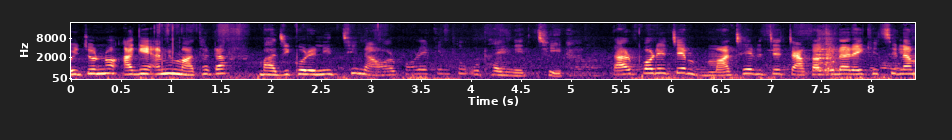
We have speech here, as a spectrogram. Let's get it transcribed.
ওই জন্য আগে আমি মাথাটা ভাজি করে নিচ্ছি, নেওয়ার পরে কিন্তু উঠাই নিচ্ছি। তারপরে যে মাছের যে চাকাগুলো রেখেছিলাম,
